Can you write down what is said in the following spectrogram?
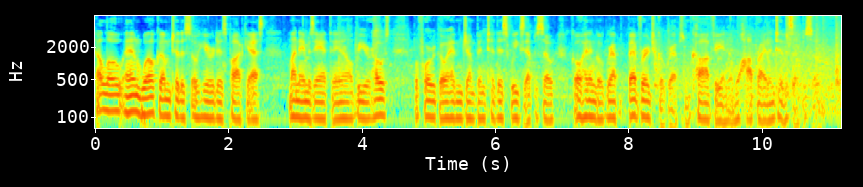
Hello and welcome to the So Here It Is podcast. My name is Anthony and I'll be your host. Before we go ahead and jump into this week's episode, go ahead and go grab a beverage, go grab some coffee, and then we'll hop right into this episode.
